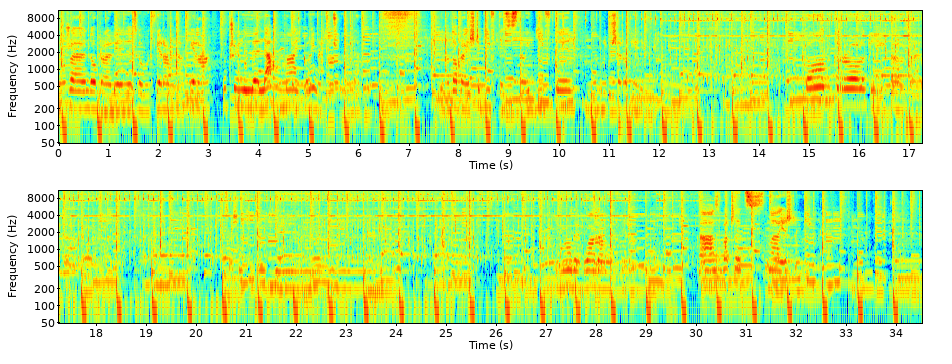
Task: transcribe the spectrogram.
Może, dobra, let's go, otwieramy, otwiera Lama i kolejna Lama. No dobra, jeszcze gifty, zostały gifty przerobienie. Kontrol, klikam, zero. Co się tutaj? Nie mogę, błagam, otwieram. A, zobaczę, c- a jeszcze może.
